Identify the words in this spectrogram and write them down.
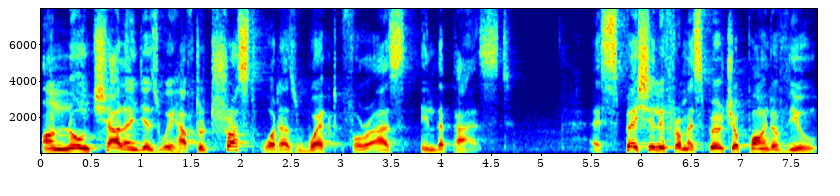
unknown challenges, we have to trust what has worked for us in the past. Especially from a spiritual point of view,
